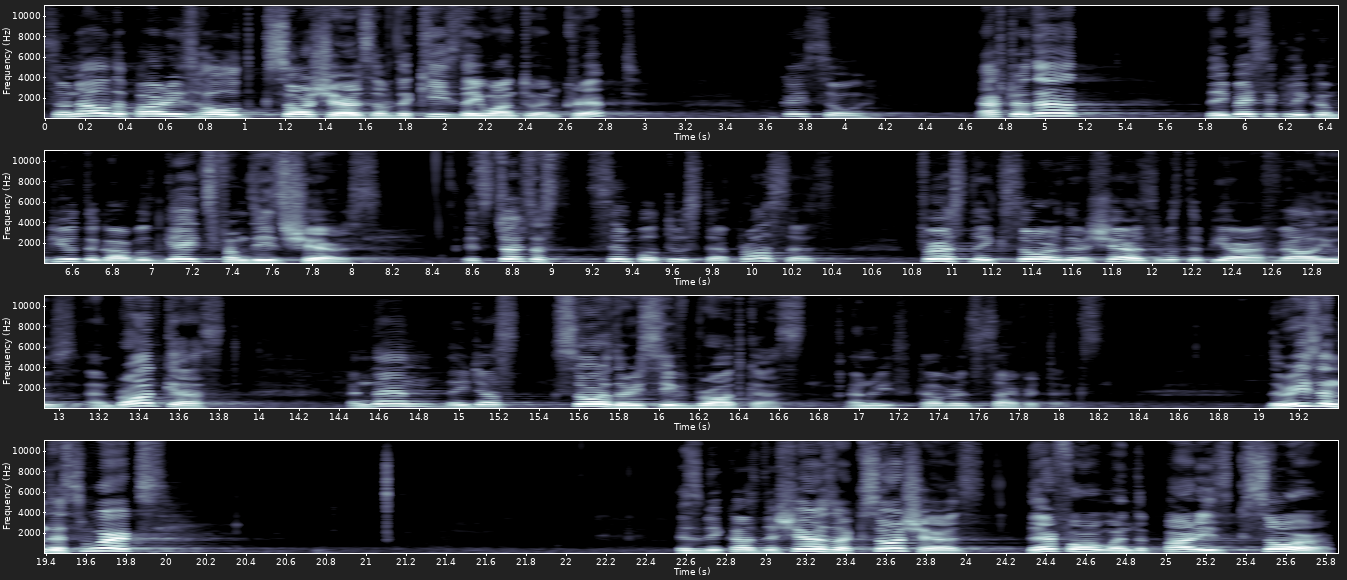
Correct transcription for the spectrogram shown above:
so now the parties hold XOR shares of the keys they want to encrypt. Okay, so after that, they basically compute the garbled gates from these shares. It's just a simple two-step process. First, they XOR their shares with the PRF values and broadcast, and then they just XOR the received broadcast and recover the ciphertext. The reason this works is because the shares are XOR shares. Therefore, when the parties XOR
